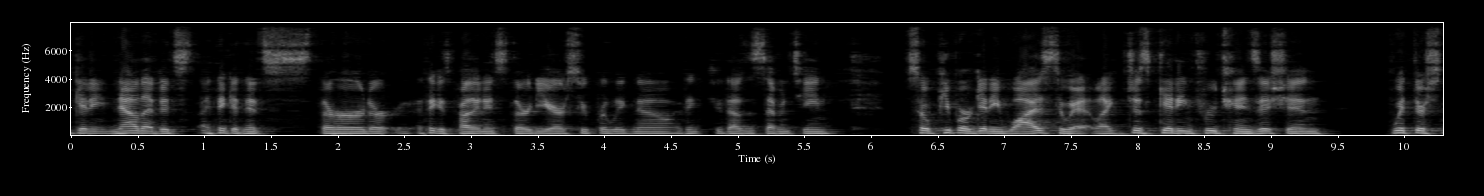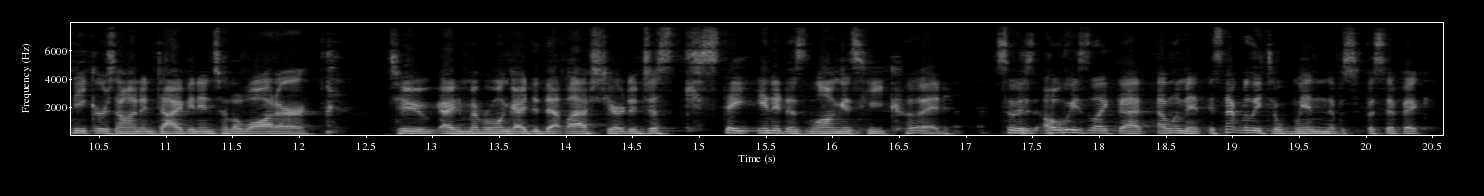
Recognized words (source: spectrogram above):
getting now that it's I think in its third or I think it's probably in its third year Super League now. I think 2017. So people are getting wise to it, like just getting through transition with their sneakers on and diving into the water. To I remember one guy did that last year to just stay in it as long as he could. So there's always like that element. It's not really to win the specific,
